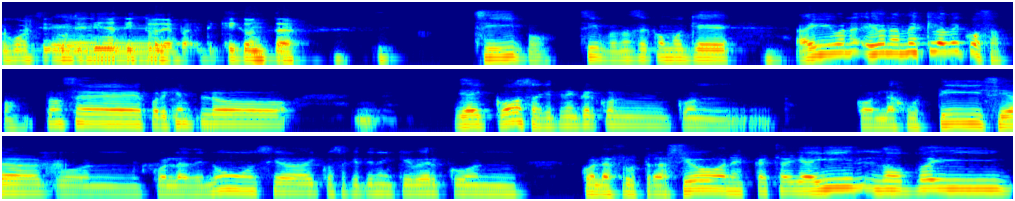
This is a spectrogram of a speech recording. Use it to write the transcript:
Usted tiene Eh, historia pa- que contar. Sí, pues, sí, pues, entonces como que hay una, es una mezcla de cosas, pues. Entonces, por ejemplo, y hay cosas que tienen que ver con, con, con la justicia, con, con la denuncia, hay cosas que tienen que ver con, con las frustraciones, ¿cachai? Y ahí lo doy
